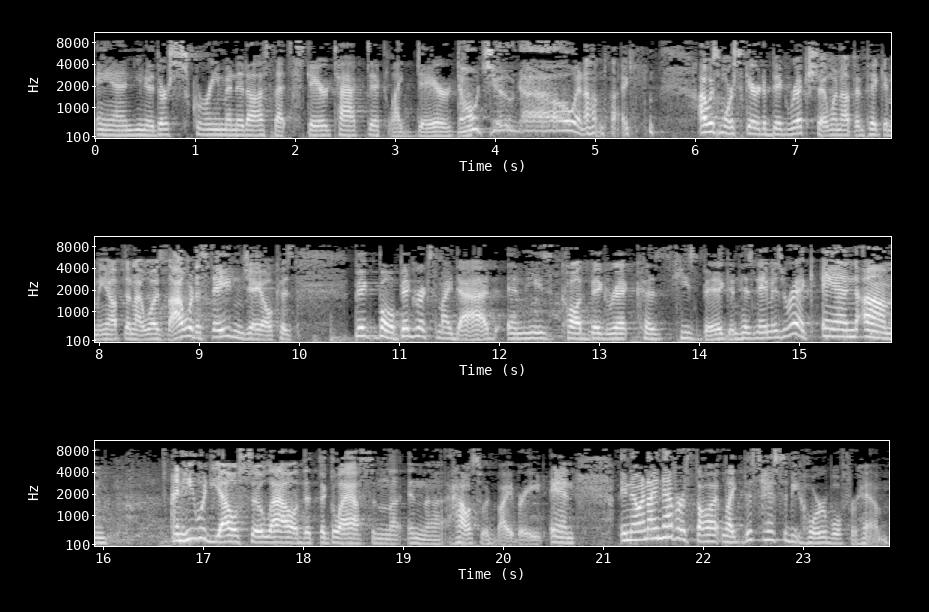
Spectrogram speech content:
And you know they're screaming at us that scare tactic, like "Dare, don't you know?" And I'm like, I was more scared of Big Rick showing up and picking me up than I was. I would have stayed in jail because Big Bo, Big Rick's my dad, and he's called Big Rick because he's big, and his name is Rick. And um, and he would yell so loud that the glass in the in the house would vibrate. And you know and i never thought like this has to be horrible for him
